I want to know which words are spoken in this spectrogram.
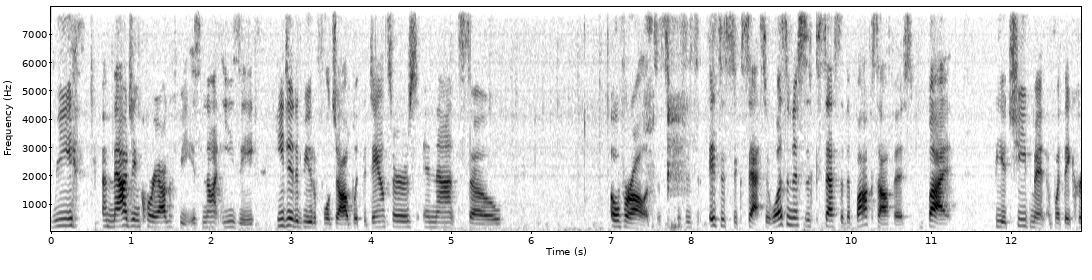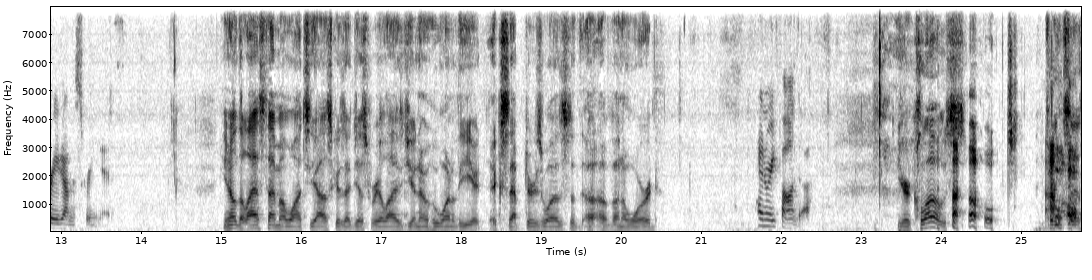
reimagine choreography is not easy. He did a beautiful job with the dancers in that. So overall, it's a, it's a, it's a success. It wasn't a success at the box office, but the achievement of what they created on the screen is. You know, the last time I watched the Oscars, I just realized. You know who one of the acceptors was of, of an award? Henry Fonda. You're close. Oh, Princess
